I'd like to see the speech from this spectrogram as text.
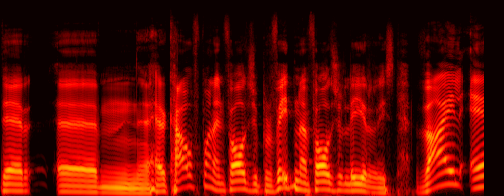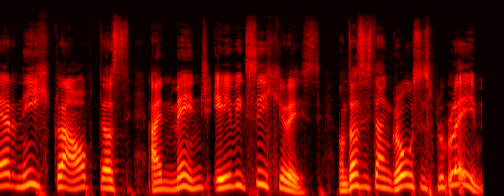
der ähm, Herr Kaufmann ein falscher Prophet und ein falscher Lehrer ist, weil er nicht glaubt, dass ein Mensch ewig sicher ist. Und das ist ein großes Problem.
